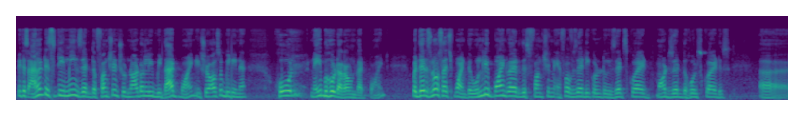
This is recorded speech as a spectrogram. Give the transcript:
because analyticity means that the function should not only be that point it should also be in a whole neighbourhood around that point but there is no such point the only point where this function f of z equal to z squared mod z the whole squared is uh,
